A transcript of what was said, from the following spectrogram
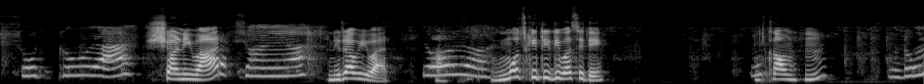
शुक्रवार शनिवार शनिवार आणि रविवार. मोज किती दिवस आहे ते? काउंट? दोन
